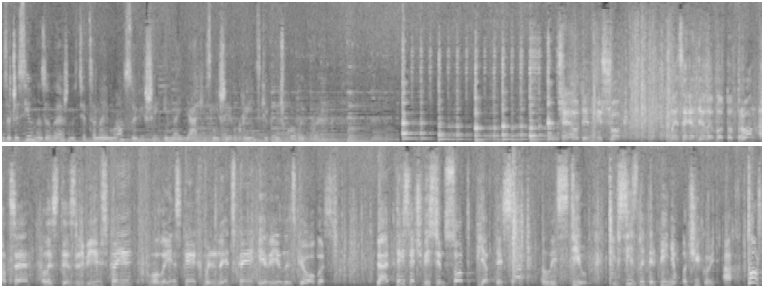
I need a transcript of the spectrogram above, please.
За часів незалежності це наймасовіший і найякісніший український книжковий проект. Ще один мішок. Ми зарядили в лототрон, а це листи з Львівської, Волинської, Хмельницької і Рівненської області. 5850 листів. І всі з нетерпінням очікують, а хто ж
